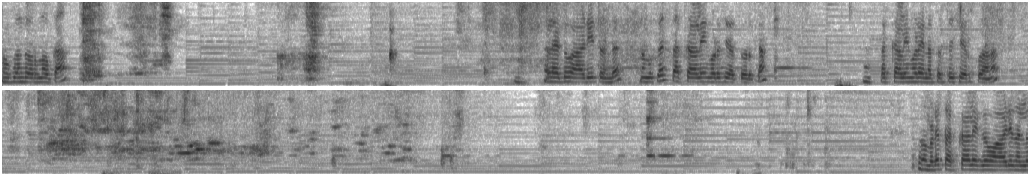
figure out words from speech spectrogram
നമുക്കൊന്ന് തുറന്നു നോക്കാം. നല്ലതായിട്ട് വാടിയിട്ടുണ്ട്. നമുക്ക് തക്കാളിയും കൂടെ ചേർത്ത് കൊടുക്കാം. തക്കാളിയും കൂടെ അതിനകത്തോട്ട് ചേർക്കുവാണ്. നമ്മുടെ തക്കാളിയൊക്കെ വാടി നല്ല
